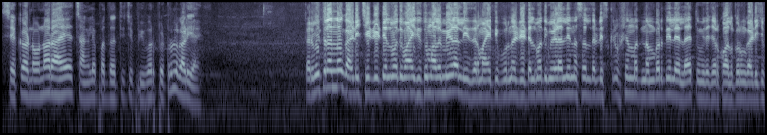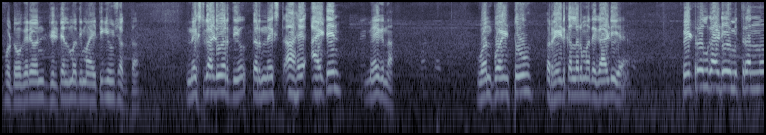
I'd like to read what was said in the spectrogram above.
सेकंड ओनर आहे. चांगल्या पद्धतीची प्युअर पेट्रोल गाडी आहे. तर मित्रांनो गाडीची डिटेलमध्ये माहिती तुम्हाला मिळाली. जर माहिती पूर्ण डिटेलमध्ये मिळाली नसेल तर डिस्क्रिप्शनमध्ये नंबर दिलेला आहे. तुम्ही त्याच्यावर कॉल करून गाडीचे फोटो वगैरे आणि डिटेलमध्ये माहिती घेऊ शकता. नेक्स्ट गाडीवरती येऊ तर नेक्स्ट आहे i ten Magna one point two red कलरमध्ये गाडी आहे. पेट्रोल गाडी आहे मित्रांनो.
